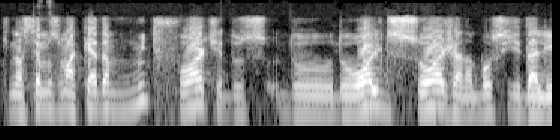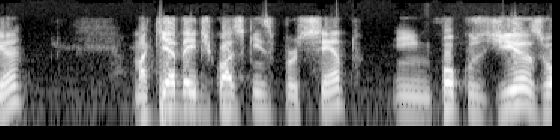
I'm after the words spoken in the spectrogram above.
que nós temos uma queda muito forte do, do, do óleo de soja na Bolsa de Dalian, uma queda de quase 15% em poucos dias. O,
